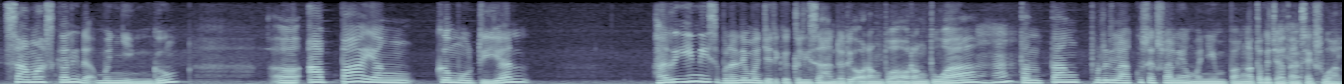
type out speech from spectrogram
sama sekali tidak menyinggung eh, apa yang kemudian hari ini sebenarnya menjadi kegelisahan dari orang tua orang tua Mhm. tentang perilaku seksual yang menyimpang atau kejahatan seksual.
